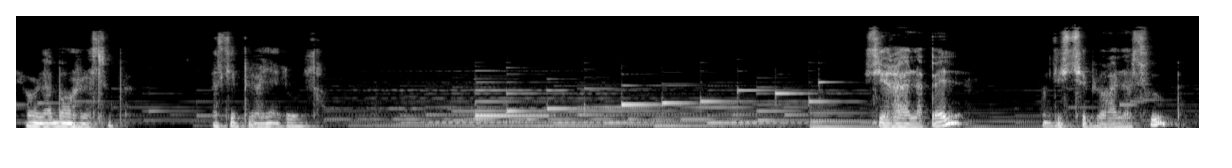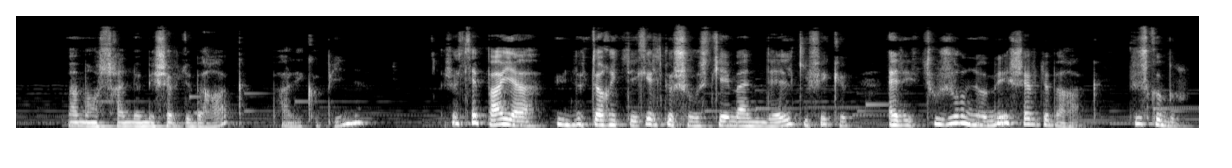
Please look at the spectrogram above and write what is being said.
On la mange la soupe. Parce qu'il n'y a plus rien d'autre. J'irai à l'appel, on distribuera la soupe, maman sera nommée chef de baraque par les copines. Je ne sais pas, il y a une autorité, quelque chose qui émane d'elle qui fait que elle est toujours nommée chef de baraque, jusqu'au bout.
